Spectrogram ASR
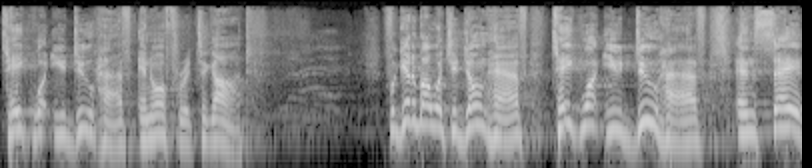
Take what you do have and offer it to God. Forget about what you don't have. Take what you do have and say,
